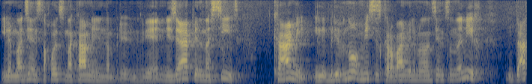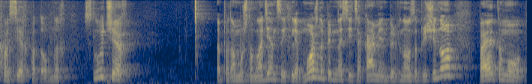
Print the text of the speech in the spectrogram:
или младенец находится на камне или на бревне, нельзя переносить камень или бревно вместе с караваем или младенцем на них. И так во всех подобных случаях потому что младенца и хлеб можно переносить, а камень бревно запрещено, поэтому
